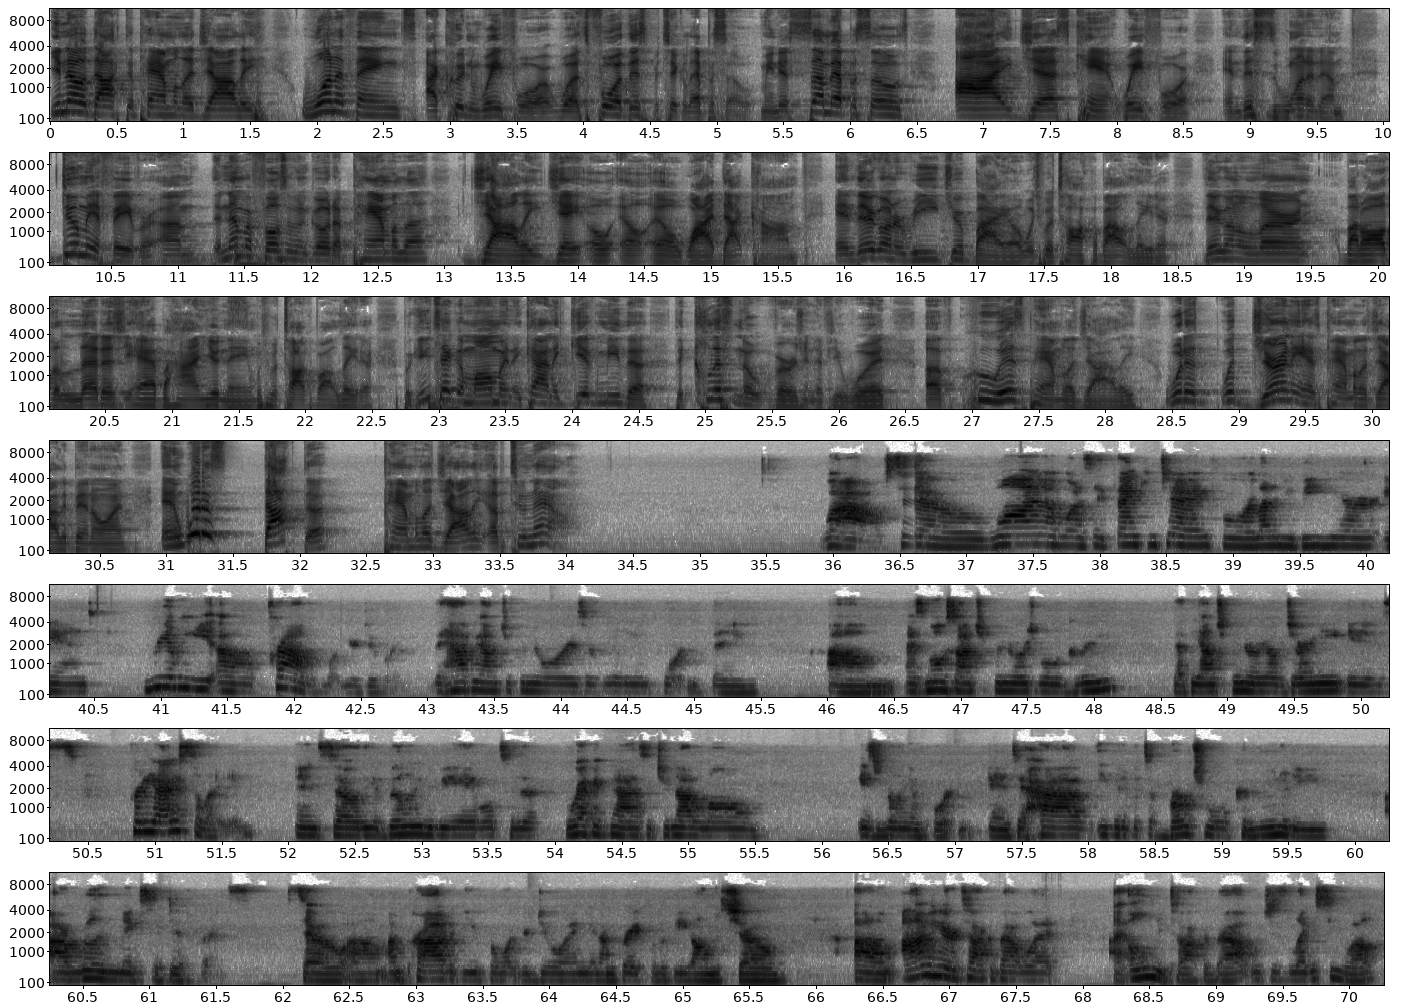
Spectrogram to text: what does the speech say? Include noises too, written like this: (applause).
You know, Dr. Pamela Jolly, one of the things I couldn't wait for was for this particular episode. I mean, there's some episodes I just can't wait for, and this is one of them. Do me a favor. Um, the number of folks are going to go to Pamela Jolly, J O L L Y dot com, and they're going to read your bio, which we'll talk about later. They're going to learn about all the letters you have behind your name, which we'll talk about later. But can you take a moment and kind of give me the, the Cliff Note version, if you would, of who is Pamela Jolly? What, is, what journey has Pamela Jolly been on? And what is Dr. Pamela Jolly up to now? Wow. So, one, I want to say thank you, Jay, for letting me be here and really uh, proud of what you're doing. The happy entrepreneur is a really important thing. Um, as most entrepreneurs will agree, that the entrepreneurial journey is pretty isolating. And so, the ability to be able to recognize that you're not alone is really important. And to have, even if it's a virtual community, uh, really makes a difference. So um, I'm proud of you for what you're doing, and I'm grateful to be on the show. Um, I'm here to talk about what I only talk about, which is legacy wealth.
